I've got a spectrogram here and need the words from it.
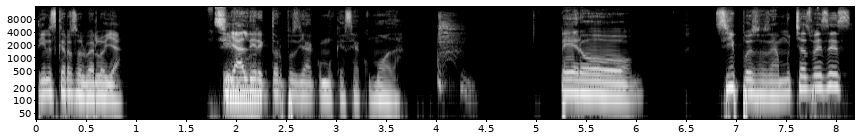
tienes que resolverlo ya. y ya el director pues ya como que se acomoda. Pero sí, pues o sea, muchas veces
